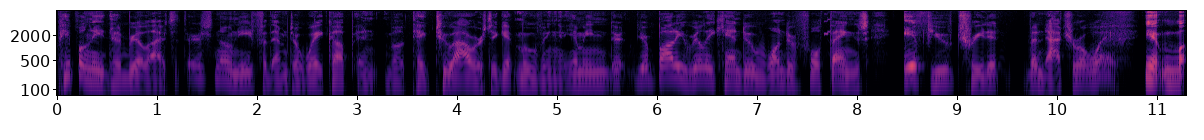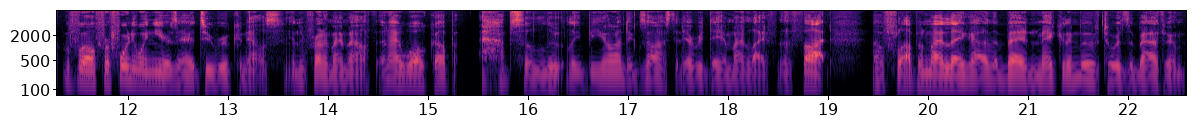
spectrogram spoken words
people need to realize that there's no need for them to wake up and well, take two hours to get moving. I mean, your body really can do wonderful things if you treat it the natural way. Yeah, well, for 41 years, I had two root canals in the front of my mouth, and I woke up absolutely beyond exhausted every day of my life. The thought of flopping my leg out of the bed and making a move towards the bathroom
